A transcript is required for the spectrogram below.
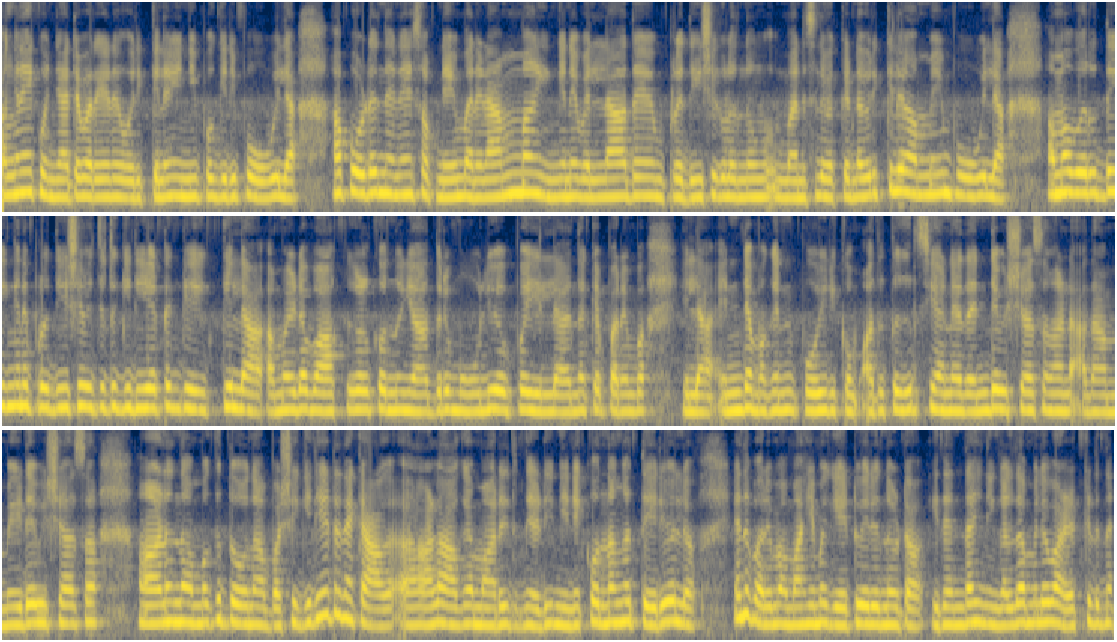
അങ്ങനെ കുഞ്ഞാറ്റ പറയണേ ഒരിക്കലും ഇനിയിപ്പോൾ ഗിരി പോവില്ല. അപ്പോൾ ഉടൻ തന്നെ സ്വപ്നയും പറയണം അമ്മ ഇങ്ങനെ വല്ലാതെ പ്രതീക്ഷകളൊന്നും ഒന്നും മനസ്സിൽ വെക്കേണ്ട. ഒരിക്കലും അമ്മയും പോവില്ല. അമ്മ വെറുതെ ഇങ്ങനെ പ്രതീക്ഷ വെച്ചിട്ട് ഗിരിയേട്ടൻ കേൾക്കില്ല അമ്മയുടെ വാക്കുകൾക്കൊന്നും യാതൊരു മൂല്യവും ഇപ്പോൾ ഇല്ല എന്നൊക്കെ പറയുമ്പോൾ ഇല്ല എന്റെ മകൻ പോയിരിക്കും. അത് തീർച്ചയാണ്. അത് എന്റെ വിശ്വാസമാണ്. അത് അമ്മയുടെ വിശ്വാസം ആണെന്ന് നമുക്ക് തോന്നാം. പക്ഷേ ഗിരിയേട്ടനൊക്കെ ആളാകെ മാറിയിരുന്ന്. എടി നിനക്കൊന്നങ്ങ് തരുമല്ലോ എന്ന് പറയുമ്പോൾ മഹിമ കേട്ടു വരുന്നു കേട്ടോ. ഇതെന്തായി നിങ്ങൾ തമ്മിൽ വഴക്കിടുന്നത്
